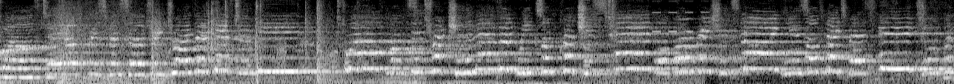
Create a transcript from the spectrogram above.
twelfth day of Christmas, a drink driver gave to me. Twelve months in traction, eleven weeks on crutches, ten operations, nine years of nightmares, eight open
